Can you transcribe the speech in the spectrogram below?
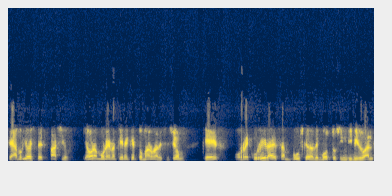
se abrió este espacio y ahora Morena tiene que tomar una decisión que es o recurrir a esa búsqueda de votos individual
